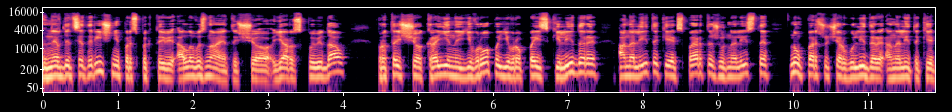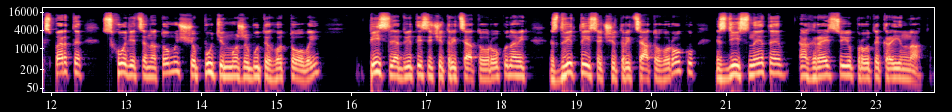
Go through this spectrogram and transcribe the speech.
не в десятирічній перспективі, але ви знаєте, що я розповідав про те, що країни Європи, європейські лідери, аналітики, експерти, журналісти, ну в першу чергу лідери, аналітики, експерти сходяться на тому, що Путін може бути готовий після 2030 року, навіть з 2030 року, здійснити агресію проти країн НАТО.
